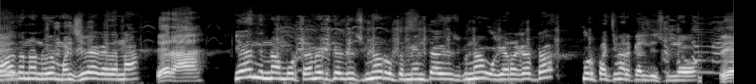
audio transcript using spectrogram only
కాదన్నా నువ్వే మనిషివే కదన్నా. ఏరా? ఏంది నా మూడు టమాటికాయలు తీసుకున్నావు రెండు మెంతాలు తీసుకున్నావు ఒక ఎర్రగడ్డ మూడు పచ్చిమిరకాయలు తీసుకున్నావు? రే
